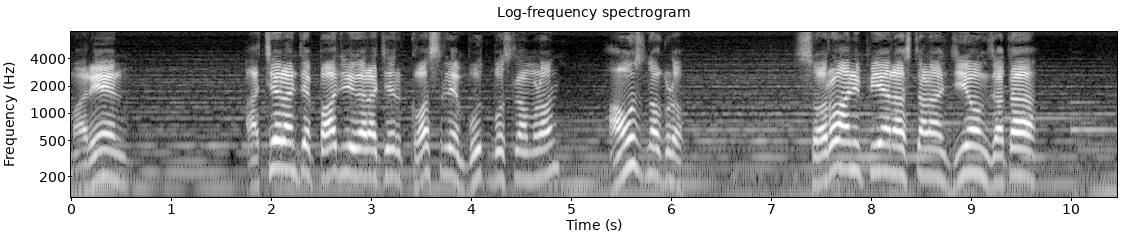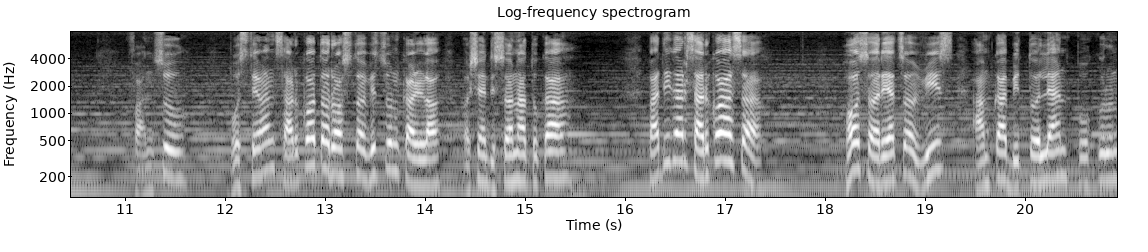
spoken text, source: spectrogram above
मारेन हाचेर आनी ते पादविकाराचेर कसलें भूत बसलां म्हणून हांवूच नकळो। सोरो आनी पियेन आसतना जियोंक जाता. फांसू बोस्तेवान सारको तो रस्तो वेचून काडला अशें दिसना तुका. पादिकार सारको आसा. हो सोऱ्याचो वीस आमकां भितरल्यान पोखरून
